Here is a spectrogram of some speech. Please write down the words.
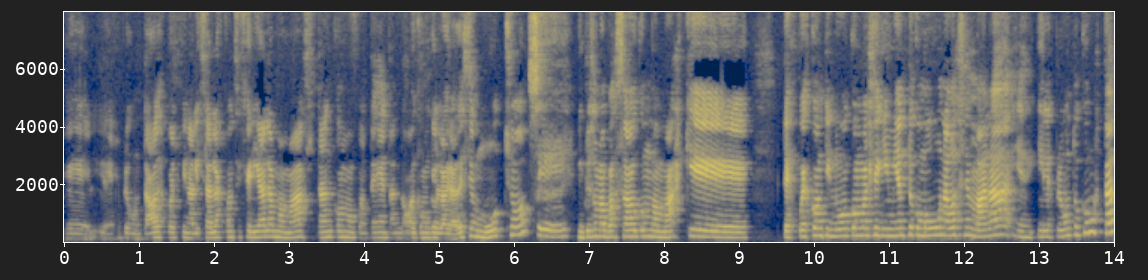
eh, les he preguntado después de finalizar las consejerías, las mamás están como contentas, ¿no? Y como que lo agradecen mucho. Sí. Incluso me ha pasado con mamás que después continúo como el seguimiento como una o dos semanas y, y les pregunto, ¿cómo estás?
